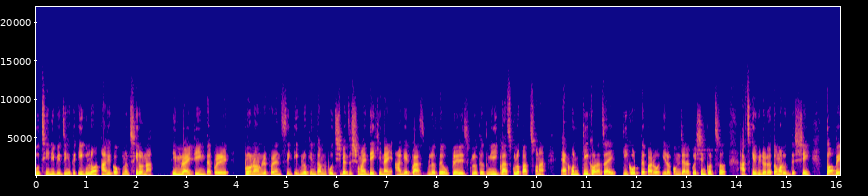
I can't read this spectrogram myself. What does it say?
গুছিয়ে নিবে? যেহেতু এগুলো আগে কখনো ছিল না। থিম রাইটিং তারপরে প্রোনাউন রেফারেন্সিং এগুলো কিন্তু আমরা পঁচিশ ব্যাচের সময় দেখি নাই, আগের ক্লাসগুলোতেও প্লেলিস্টগুলোতেও তুমি এই ক্লাসগুলো পাচ্ছ না। এখন কি করা যায়, কি করতে পারো, এরকম যারা কোয়েশ্চেন করছ, আজকের ভিডিওটা তোমার উদ্দেশ্যেই। তবে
